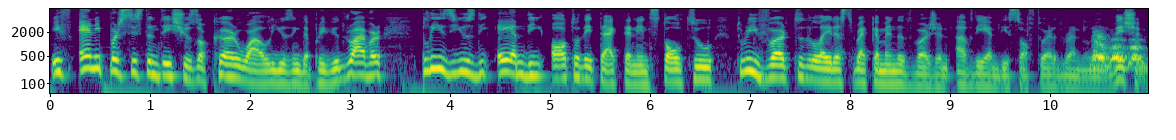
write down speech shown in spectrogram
If any persistent issues occur while using the preview driver, please use the AMD Auto Detect and Install tool to revert to the latest recommended version of the AMD Software Adrenalin Edition.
